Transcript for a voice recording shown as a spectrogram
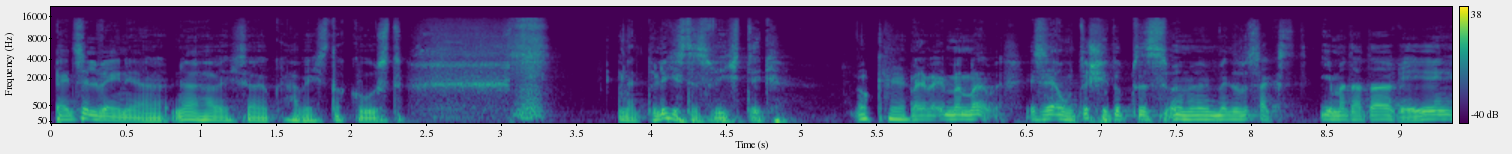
Pennsylvania, na, habe ich hab ich's doch gewusst. Natürlich ist das wichtig. Okay. Weil, ich meine, es ist ein Unterschied, ob das, wenn du sagst, jemand hat ein Reh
